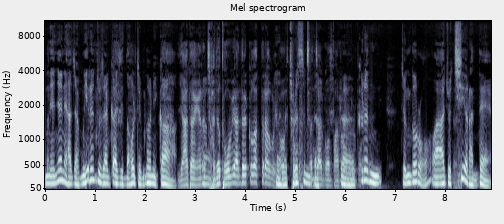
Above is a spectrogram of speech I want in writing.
내년에 하자 뭐 이런 주장까지 나올 정도니까 야당에는 어, 전혀 도움이 안 될 것 같더라고요. 어, 그렇습니다. 전장관 바로 어, 그런 정도로 아주 네. 치열한데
